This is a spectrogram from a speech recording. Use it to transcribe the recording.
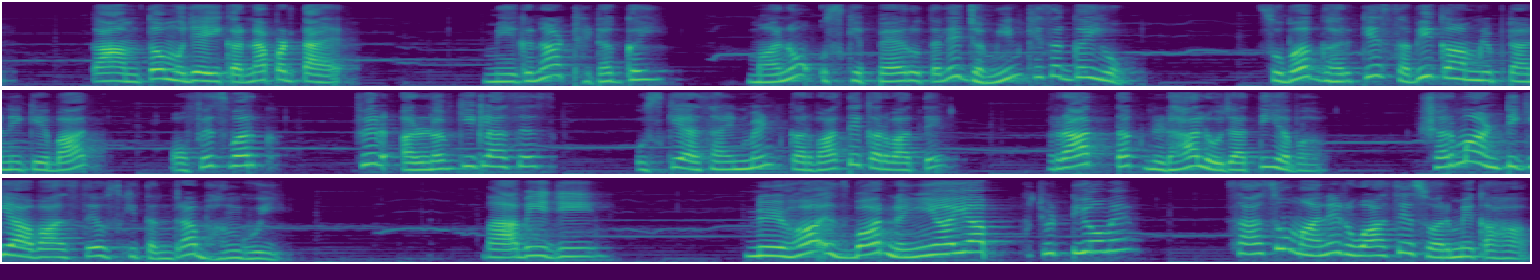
काम तो मुझे ही करना पड़ता है। मेघना ठिठक गई। मानो उसके पैर उतले ज़मीन खिसक गई हो। सुबह घर के सभी काम निपटाने के बाद ऑफ़िस वर्क, फिर अर्णव की क्लासेस, उसके असाइनमेंट करवाते करवाते रात तक निढाल हो जाती है वह। शर्मा आंटी की आवाज़ से उसकी तंद्रा भंग हुई। भाभी जी। नेहा, इस बार नहीं आई आप छुट्टियों में? सासू माँ ने रुआसे स्वर में कहा,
